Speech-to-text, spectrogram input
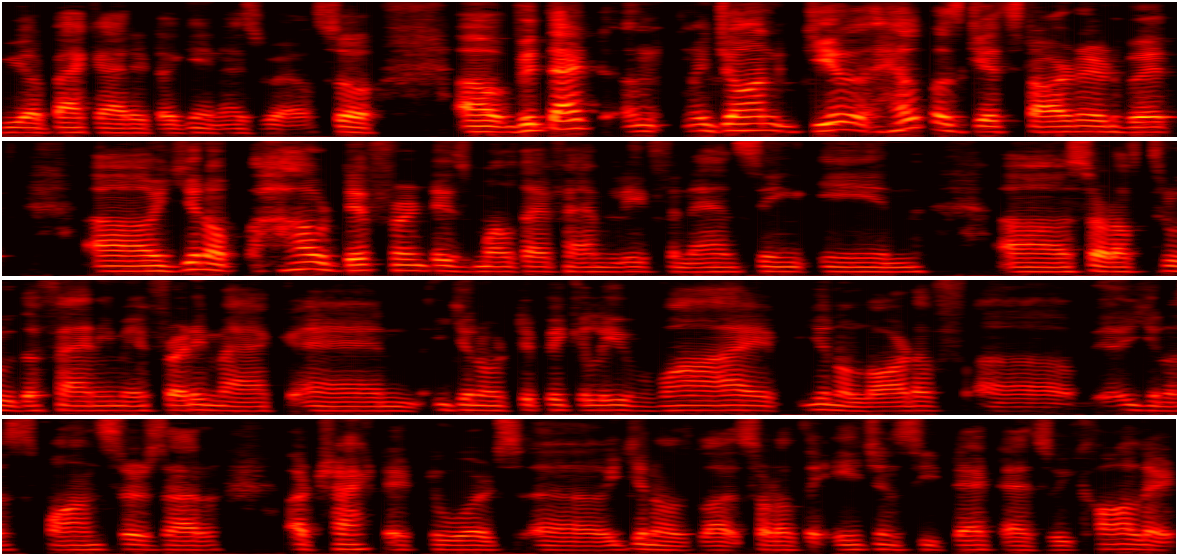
we are back at it again as well. So uh, with that um, john give help us get started with uh, you know how different is multifamily financing in uh, sort of through the Fannie Mae, Freddie Mac, and you know, typically why you know a lot of uh, you know sponsors are attracted towards uh, you know sort of the agency debt as we call it,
